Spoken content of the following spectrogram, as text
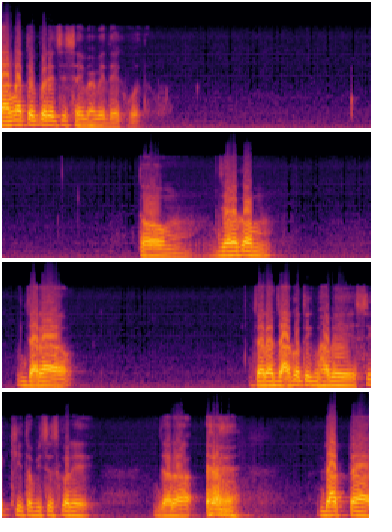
রাঙাতে পেরেছি সেইভাবে দেখব। তো যেরকম যারা যারা জাগতিকভাবে শিক্ষিত, বিশেষ করে যারা ডাক্তার,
